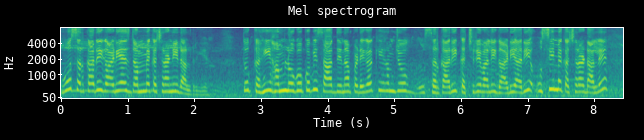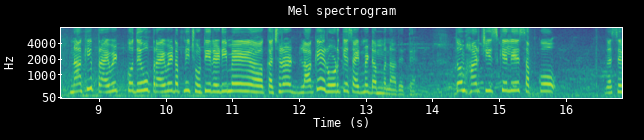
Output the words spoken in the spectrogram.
वो सरकारी गाड़ियाँ इस डम में कचरा नहीं डाल रही है। तो कहीं हम लोगों को भी साथ देना पड़ेगा कि हम जो सरकारी कचरे वाली गाड़ी आ रही है उसी में कचरा डालें ना कि प्राइवेट को दे वो प्राइवेट अपनी छोटी रेडी में अ, कचरा ला के रोड के साइड में डम बना देते हैं तो हम हर चीज़ के लिए सबको वैसे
